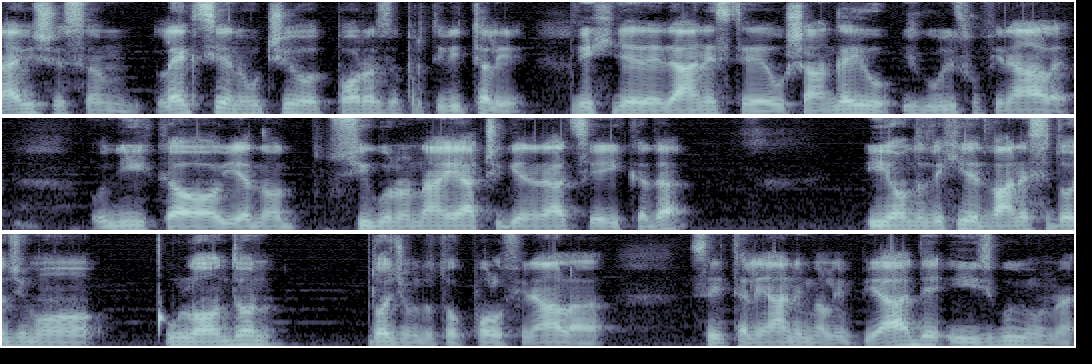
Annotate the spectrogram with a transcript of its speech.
najviše sam lekcija naučio od poraza protiv Italije. 2011. u Šangaju izgubili smo finale od njih kao jedna od sigurno najjačih generacija ikada. I onda 2012. dođemo u London, dođemo do tog polufinala sa italijanima olimpijade i izgubimo na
